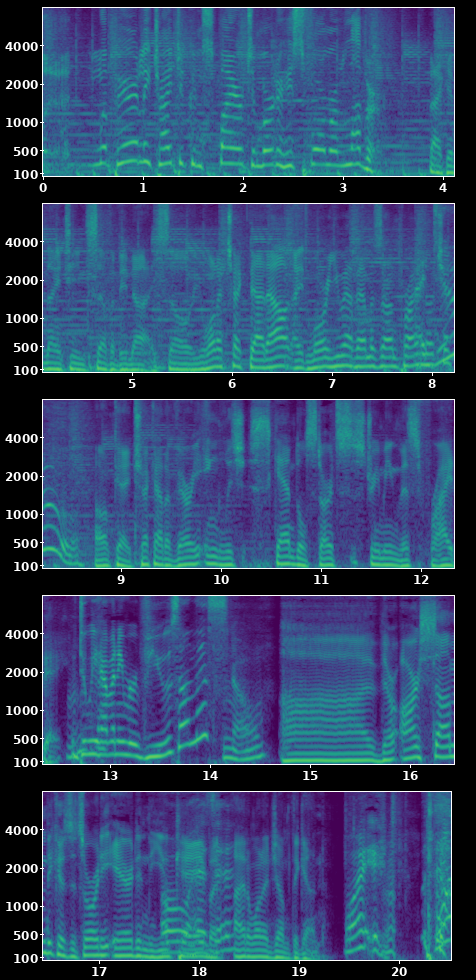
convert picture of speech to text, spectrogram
apparently tried to conspire to murder his former lover back in 1979. So you want to check that out. I, Laura, you have Amazon Prime, I don't you? do. Okay, check out A Very English Scandal starts streaming this Friday. Do we have any reviews on this? No. Uh, there are some because it's already aired in the UK, Oh, but it? I don't want to jump the gun. Why? I- well,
